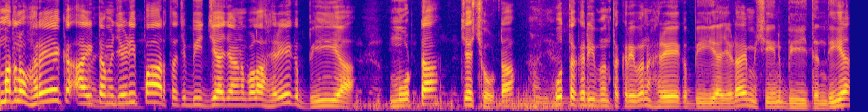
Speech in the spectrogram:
ਮਤਲਬ ਹਰੇਕ ਆਈਟਮ ਜਿਹੜੀ ਭਾਰਤ 'ਚ ਬੀਜਿਆ ਜਾਣ ਵਾਲਾ ਹਰੇਕ ਬੀ ਆ ਮੋਟਾ ਤੇ ਛੋਟਾ ਉਹ ਤਕਰੀਬਨ ਤਕਰੀਬਨ ਹਰੇਕ ਬੀ ਆ ਜਿਹੜਾ ਇਹ ਮਸ਼ੀਨ ਬੀਜ ਦਿੰਦੀ ਆ।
